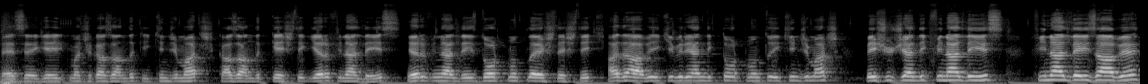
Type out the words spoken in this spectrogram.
PSG ilk maçı kazandık. ikinci maç kazandık geçtik. Yarı finaldeyiz. Yarı finaldeyiz. Dortmund'la eşleştik. Hadi abi 2-1 yendik Dortmund'u. ikinci maç 5-3 yendik finaldeyiz. Finaldeyiz abi.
